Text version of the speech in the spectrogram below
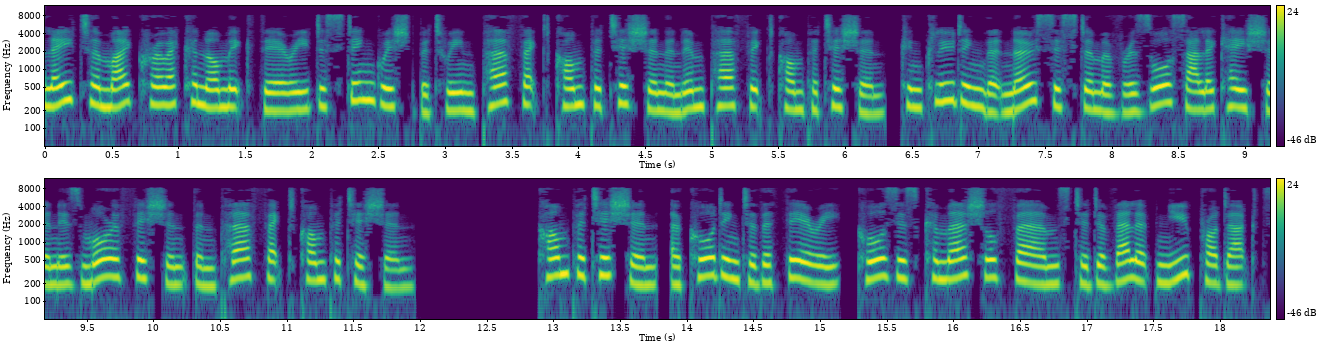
Later microeconomic theory distinguished between perfect competition and imperfect competition, concluding that no system of resource allocation is more efficient than perfect competition. Competition, according to the theory, causes commercial firms to develop new products,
